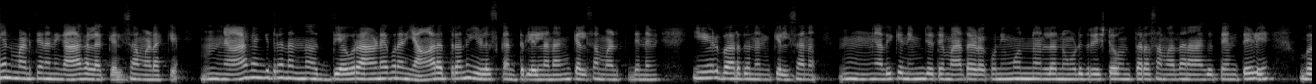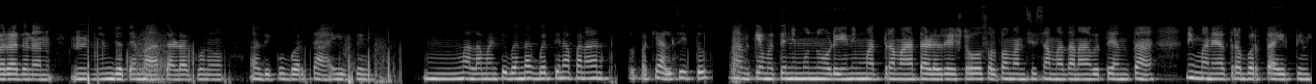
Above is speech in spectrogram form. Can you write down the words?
ಏನು ಮಾಡ್ತೀನಿ ನನಗೆ ಆಗಲ್ಲ ಕೆಲಸ ಮಾಡೋಕ್ಕೆ. ಆಗಂಗಿದ್ರೆ ನನ್ನ ದೇವ್ರ ಆಣೆಗೂ ನಾನು ಯಾರ ಹತ್ರನೂ ಹೇಳಿಸ್ಕೊಂತಿರ್ಲಿಲ್ಲ. ನಾನು ಕೆಲಸ ಮಾಡ್ತಿದ್ದೆ ನಾನು ಹೇಳ್ಬಾರ್ದು ನನ್ನ ಕೆಲಸನ. ಅದಕ್ಕೆ ನಿಮ್ಮ ಜೊತೆ ಮಾತಾಡೋಕ್ಕೂ, ನಿಮ್ಮನ್ನೆಲ್ಲ ನೋಡಿದ್ರೆ ಎಷ್ಟೋ ಒಂಥರ ಸಮಾಧಾನ ಆಗುತ್ತೆ ಅಂತೇಳಿ ಬರೋದು ನಾನು. ನಿಮ್ಮ ಜೊತೆ ಮಾತಾಡೋಕ್ಕೂ ಅದಕ್ಕೂ ಬರ್ತಾ ಇರ್ತೀನಿ. ಹ್ಞೂ ಮಂಟಿ ಬಂದಾಗ ಬರ್ತೀನಪ್ಪ ನಾನು. ಸ್ವಲ್ಪ ಕೆಲಸ ಇತ್ತು. ಅದಕ್ಕೆ ಮತ್ತೆ ನಿಮ್ಮನ್ನು ನೋಡಿ ನಿಮ್ಮ ಹತ್ರ ಮಾತಾಡಿದ್ರೆ ಎಷ್ಟೋ ಸ್ವಲ್ಪ ಮನಸ್ಸಿಗೆ ಸಮಾಧಾನ ಆಗುತ್ತೆ ಅಂತ ನಿಮ್ಮ ಮನೆ ಹತ್ರ ಬರ್ತಾ ಇರ್ತೀನಿ.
